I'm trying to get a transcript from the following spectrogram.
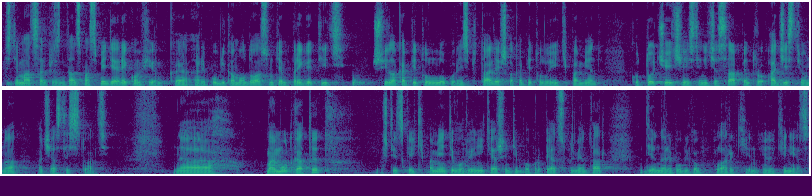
Stimați reprezentanți mass media, reconfirm că în Republica Moldova suntem pregătiți și la capitolul locuri în spitale și la capitolul echipament cu tot ceea ce este necesar pentru a gestiona această situație. Mai mult ca atât, Știți că echipamente vor veni chiar și în timp apropiat suplimentar din Republica Populară Chineză.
